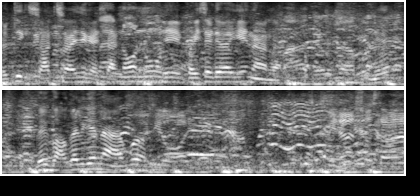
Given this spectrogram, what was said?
ऋतिक सात पाहिजे काय? सात. हे पैसे ठेवा घे ना मला. घे गॉगल घे ना बघ. स्वस्तामध्ये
